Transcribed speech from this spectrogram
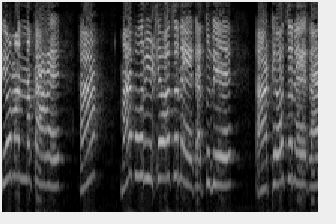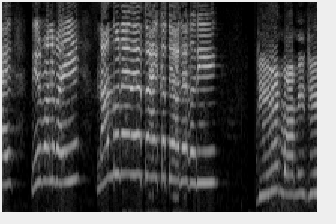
ते म्हणणं काय आहे? हा? माय पोरी ठेवायचं नाही का तुले? हा ठेवायचं नाही काय? निर्मलबाई नांदून येण्याचं आहे का ते आल्या घरी? जी मामी जी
